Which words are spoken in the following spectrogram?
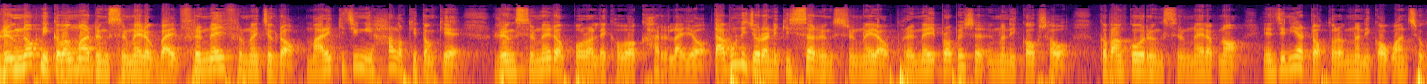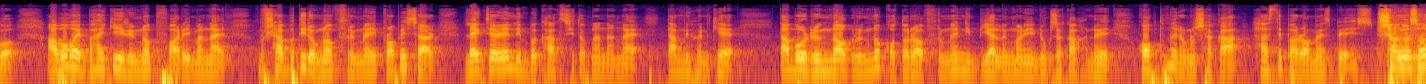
Rungnok ni nị cơ ma rừng sừng frungnai đọc bài phừng này phừng này chưa đọc mà cái chữ nị hà lộc khi tông yo ta bốn nị chora nị kĩ sơ rừng professor ứng nị cọc sao cơ bang cô rừng sừng engineer doctor ứng nị cọc quan abo bai bài kĩ rừng phari manai này bút sáp bút professor lecturer ni bậc sitokna nangnai tamni hunke tabo ringnok ringno kotoro frungnai ni bia lengmani nukjaka hanoi kokthmai rongno saka hastepa romesh base sangasa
